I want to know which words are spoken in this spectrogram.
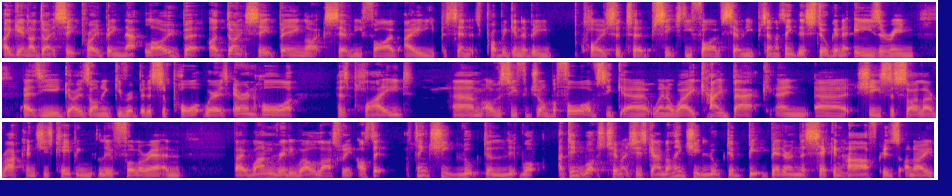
again, I don't see it probably being that low, but I don't see it being like 75, 80 percent. It's probably going to be closer to 65, 70%. I think they're still going to ease her in as the year goes on and give her a bit of support. Whereas Erin Hoare has played um, obviously for John before, obviously uh, went away, came back, and uh, she's the solo ruck, and she's keeping Liv Fuller out, and they won really well last week. I, th- I think she looked a little. Well, I didn't watch too much this game, but I think she looked a bit better in the second half because I know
